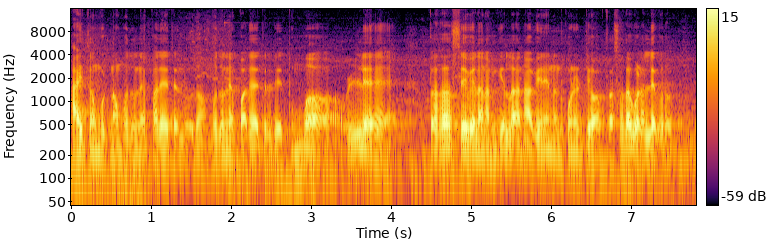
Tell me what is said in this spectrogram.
ಆಯಿತು ಅಂದ್ಬಿಟ್ಟು ನಾವು ಮೊದಲನೇ ಪಾದಯಾತ್ರೆಯಲ್ಲಿ ಹೋದ, ಮೊದಲನೇ ಪಾದಯಾತ್ರೆಯಲ್ಲಿ ತುಂಬ ಒಳ್ಳೆ ಪ್ರಸಾದ ಸೇವೆ ಎಲ್ಲ ನಮಗೆಲ್ಲ ನಾವೇನೇನು ಅಂದ್ಕೊಂಡಿರ್ತೀವೋ ಆ ಪ್ರಸಾದಗಳು ಅಲ್ಲೇ ಬರೋದು.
